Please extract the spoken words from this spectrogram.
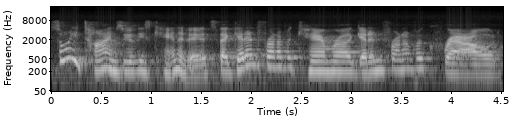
So many times we have these candidates that get in front of a camera, get in front of a crowd,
